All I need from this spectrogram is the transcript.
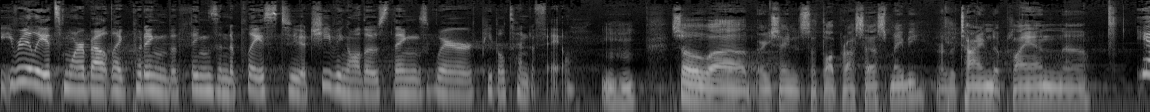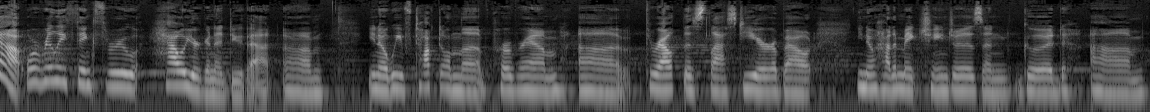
really it's more about like putting the things into place to achieving all those things where people tend to fail. Mm-hmm. So, uh, are you saying it's the thought process, maybe, or the time to plan? Uh yeah, or really think through how you're going to do that. Um, you know, we've talked on the program uh, throughout this last year about, you know, how to make changes and good, um,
